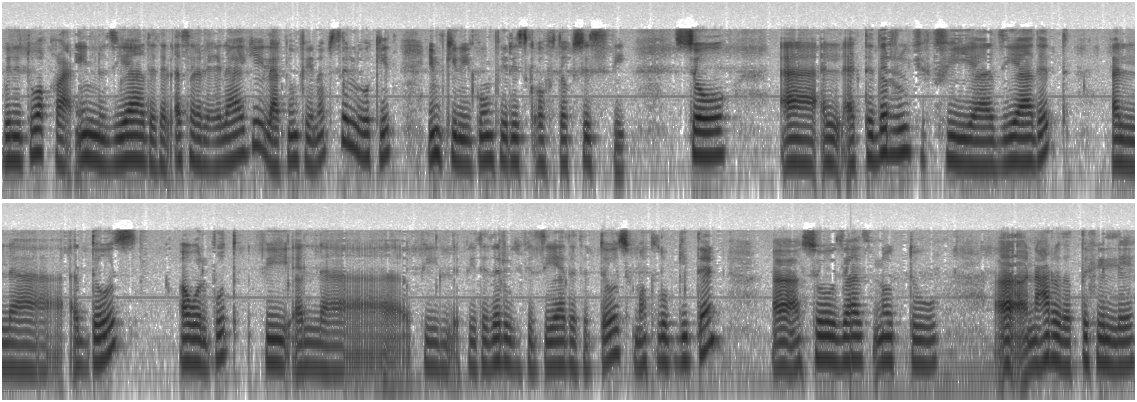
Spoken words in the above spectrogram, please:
بنتوقع إنه زيادة الأثر العلاجي لكن في نفس الوقت يمكن يكون في risk of toxicity. So آه التدرج في زيادة الدوز أو البطء في في في تدرج في زيادة الدوز مطلوب جدا. uh, so that not to آه، نعرض الطفل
